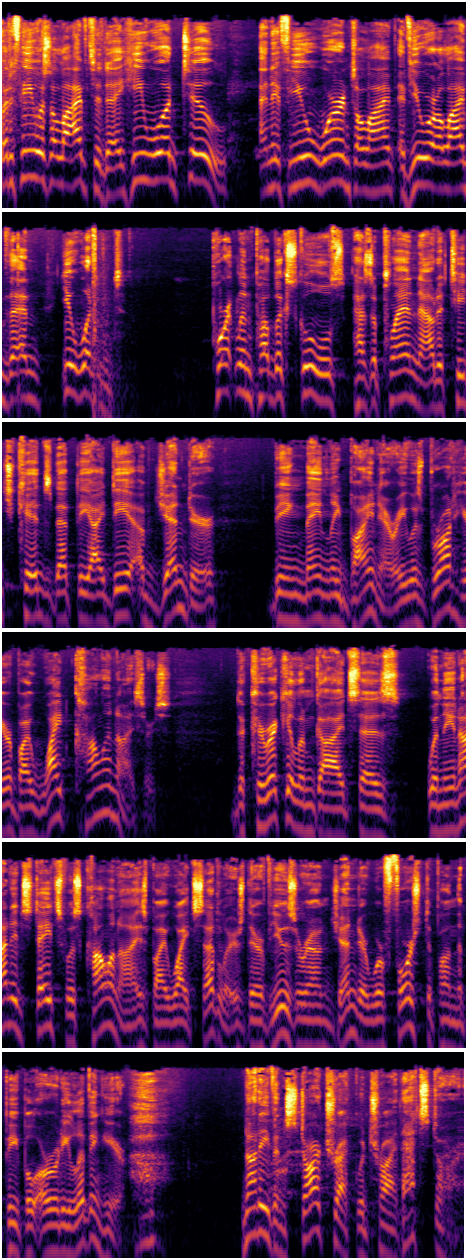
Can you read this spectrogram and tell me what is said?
But if he was alive today, he would too. And if you weren't alive, if you were alive then, you wouldn't. Portland Public Schools has a plan now to teach kids that the idea of gender being mainly binary was brought here by white colonizers. The curriculum guide says when the United States was colonized by white settlers, their views around gender were forced upon the people already living here. Not even Star Trek would try that story.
